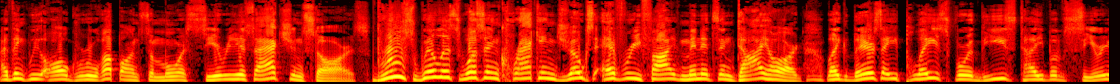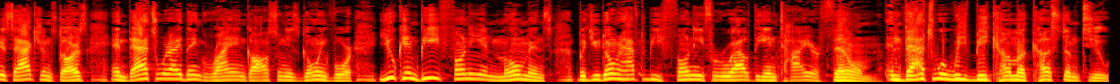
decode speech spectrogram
I think we all grew up on some more serious action stars. Bruce Willis wasn't cracking jokes every five minutes in Die Hard. Like there's a place for these type of serious action stars, and that's what I think Ryan Gosling is going for. You can be funny in moments, but you don't have to be funny throughout the entire film. And that's what we've become accustomed to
